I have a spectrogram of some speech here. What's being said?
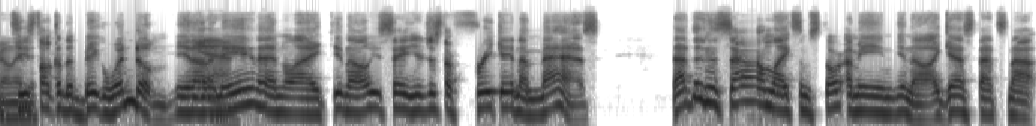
talking, he's talking to Big Wyndham, you know what I mean? And like, you know, he's saying you're just a freak in a mask. That didn't sound like some story. I mean, you know, I guess that's not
